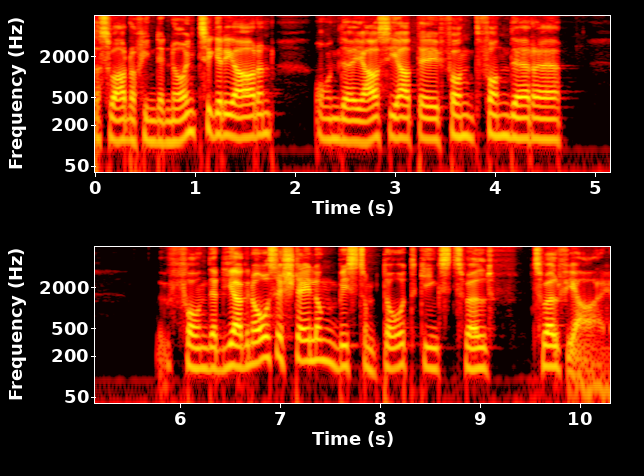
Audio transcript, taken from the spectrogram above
Das war noch in den 90er Jahren und äh, ja, sie hatte von, von der äh, von der Diagnosestellung bis zum Tod ging es zwölf, zwölf Jahre.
